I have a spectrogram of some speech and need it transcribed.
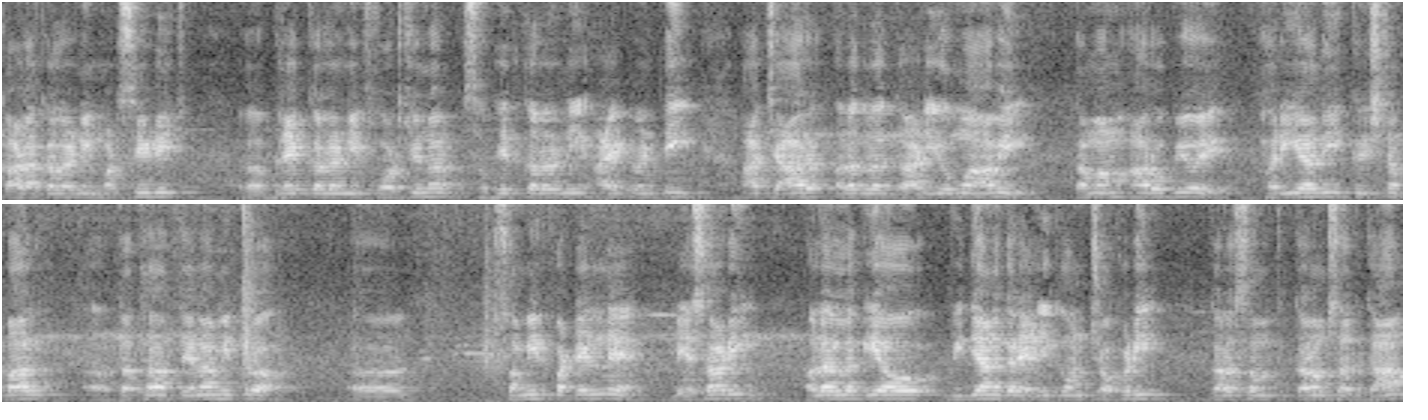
કાળા કલરની મર્સિડીઝ બ્લેક કલરની ફોર્ચ્યુનર, સફેદ કલરની આઈ ટ્વેન્ટી આ ચાર અલગ અલગ ગાડીઓમાં આવી તમામ આરોપીઓએ ફરિયાદી કૃષ્ણપાલ તથા તેના મિત્ર સમીર પટેલને બેસાડી અલગ અલગ જગ્યાઓ વિદ્યાનગર એલિકોન ચોકડી, કરસમ, કરમસદ ગામ,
